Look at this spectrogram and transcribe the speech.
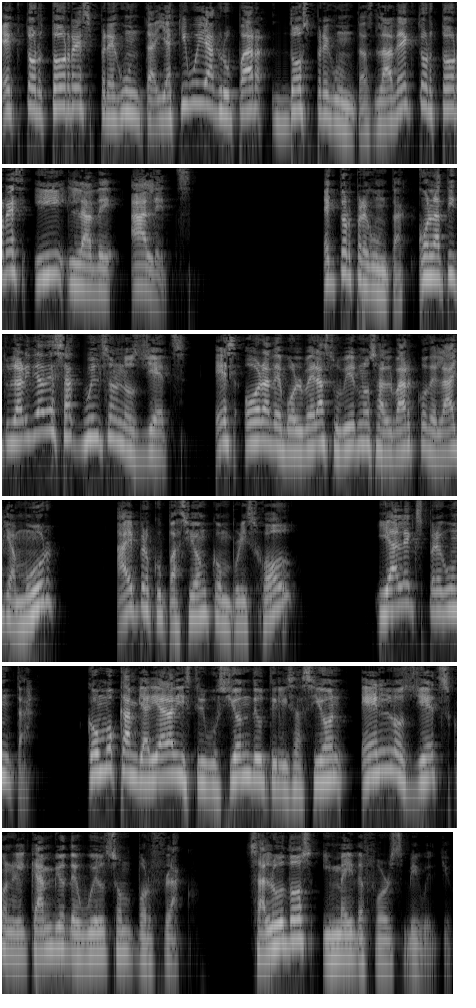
Héctor Torres pregunta, y aquí voy a agrupar dos preguntas, la de Héctor Torres y la de Alex. Héctor pregunta, con la titularidad de Zach Wilson en los Jets, ¿es hora de volver a subirnos al barco del Moore? ¿Hay preocupación con Brice Hall? Y Alex pregunta, ¿cómo cambiaría la distribución de utilización en los Jets con el cambio de Wilson por Flaco? Saludos y may the force be with you.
